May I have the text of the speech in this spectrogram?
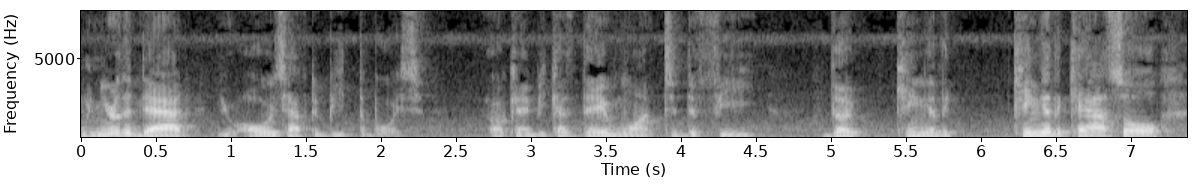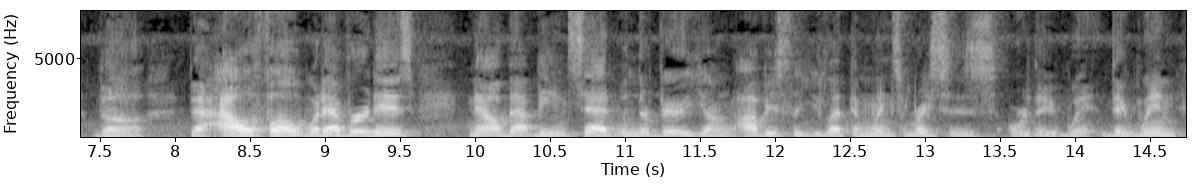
when you're the dad, you always have to beat the boys, okay? Because they want to defeat the king of the king of the castle, the the alpha, whatever it is. Now that being said, when they're very young, obviously you let them win some races or they win they win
